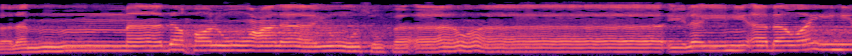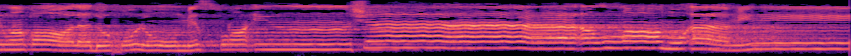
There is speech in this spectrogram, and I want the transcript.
فَلَمَّا دَخَلُوا عَلَىٰ يُوسُفَ آوَىٰ إِلَيْهِ أَبَوَيْهِ وَقَالَ ادْخُلُوا مِصْرَ إِن شَاءَ اللَّهُ آمِنِينَ.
